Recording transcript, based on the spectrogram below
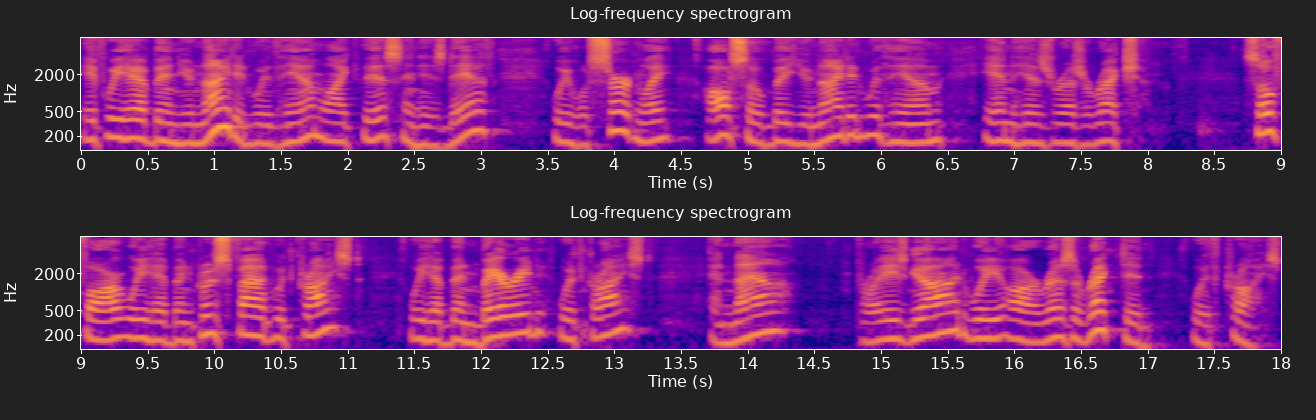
If we have been united with him like this in his death, we will certainly also be united with him in his resurrection. So far, we have been crucified with Christ, we have been buried with Christ, and now, praise God, we are resurrected with Christ.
